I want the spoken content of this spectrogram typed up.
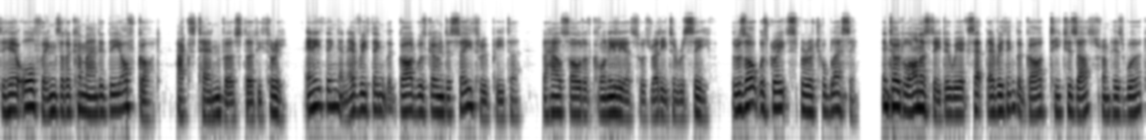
to hear all things that are commanded thee of God. Acts 10, verse 33. Anything and everything that God was going to say through Peter, the household of Cornelius was ready to receive. The result was great spiritual blessing. In total honesty, do we accept everything that God teaches us from His Word?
